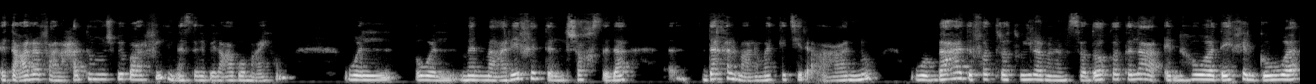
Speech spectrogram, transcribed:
اتعرف على حد ومش بيبقوا عارفين الناس اللي بيلعبوا معاهم. ومن معرفة الشخص ده دخل معلومات كتير عنه وبعد فترة طويلة من الصداقة طلع إن هو داخل جوه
